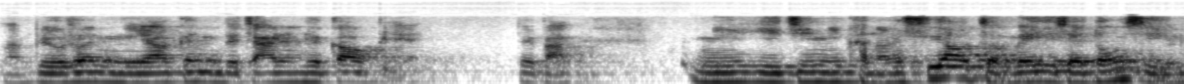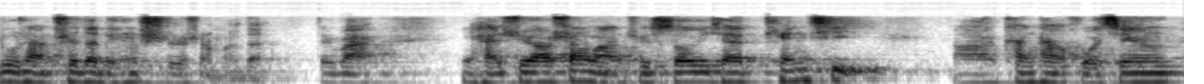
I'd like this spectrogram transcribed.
啊，比如说你要跟你的家人去告别，对吧？你以及你可能需要准备一些东西，路上吃的零食什么的，对吧？你还需要上网去搜一下天气啊，看看火星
